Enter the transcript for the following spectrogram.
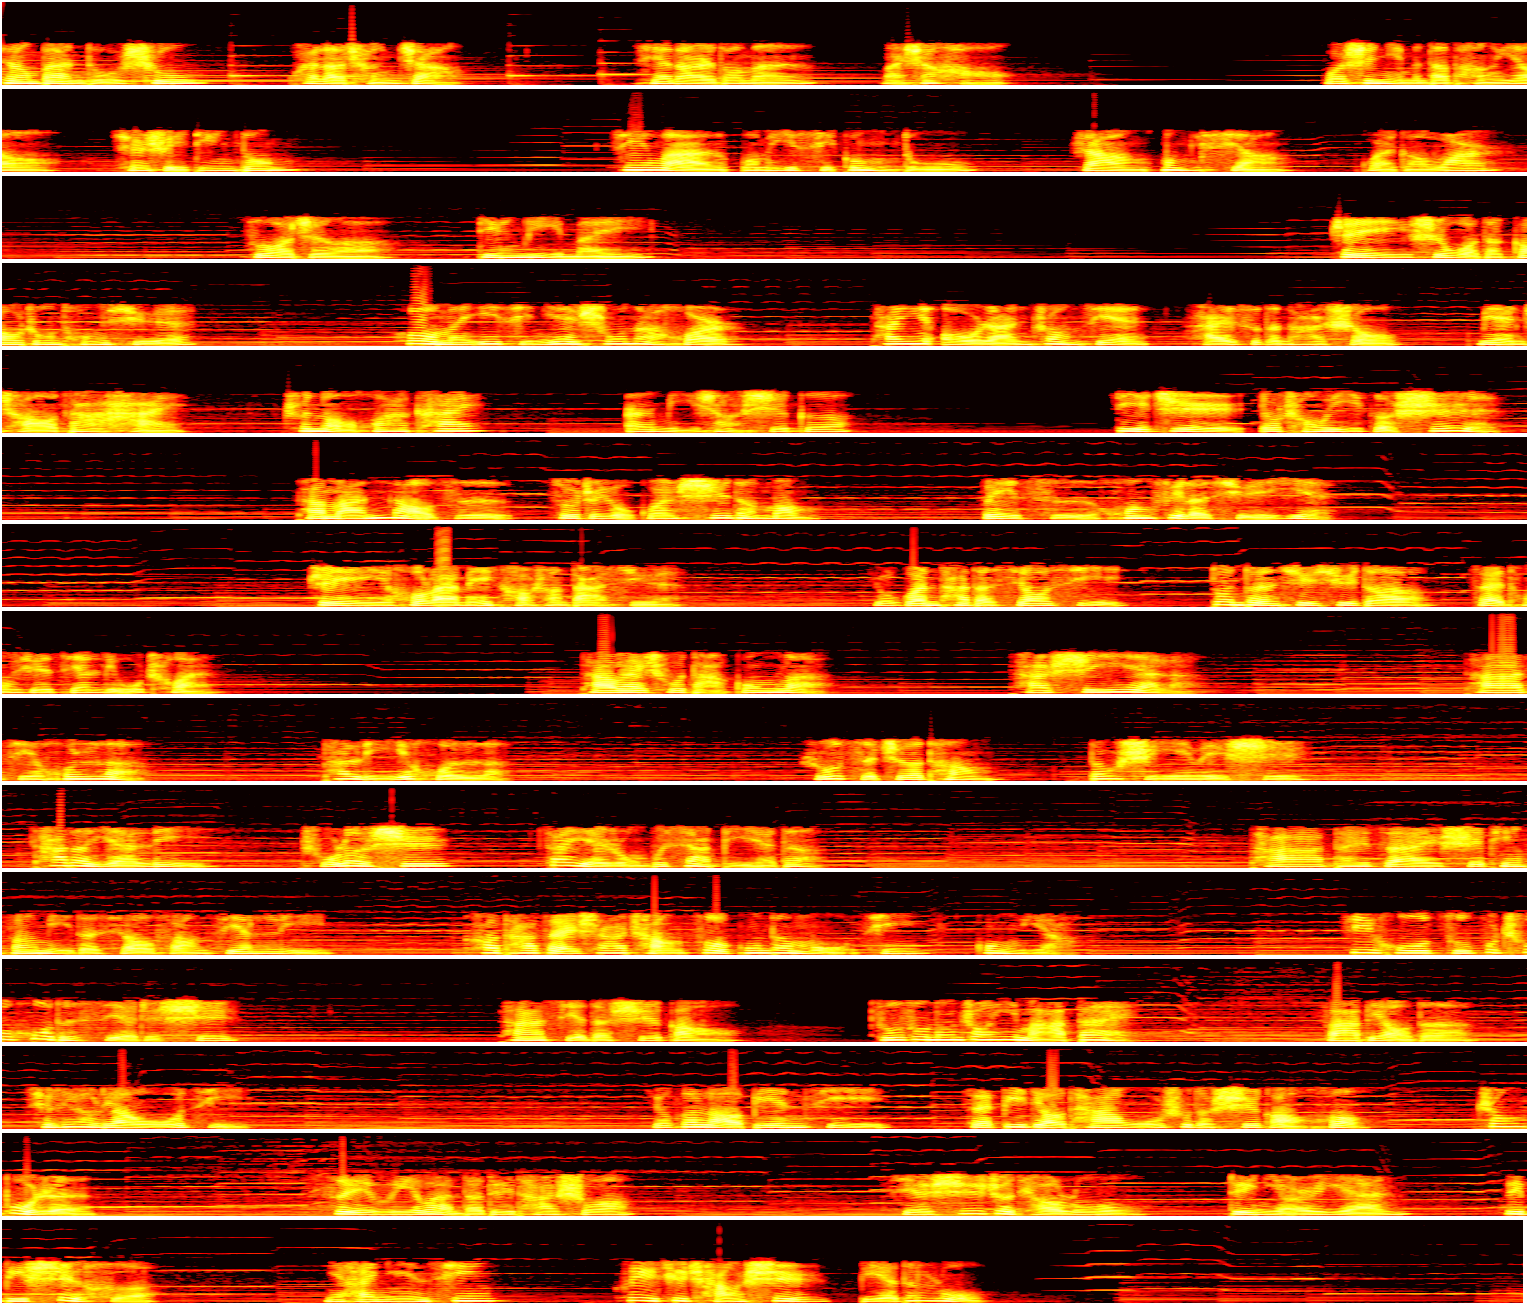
相伴读书，快乐成长。亲爱的耳朵们，晚上好！我是你们的朋友泉水叮咚。今晚我们一起共读《让梦想拐个弯儿》，作者丁立梅。这是我的高中同学，和我们一起念书那会儿，他因偶然撞见。孩子的那首“面朝大海，春暖花开”，而迷上诗歌，立志要成为一个诗人。他满脑子做着有关诗的梦，为此荒废了学业。这后来没考上大学，有关他的消息断断续续的在同学间流传。他外出打工了。他失业了，他结婚了，他离婚了，如此折腾，都是因为诗。他的眼里除了诗，再也容不下别的。他待在十平方米的小房间里，靠他在沙场做工的母亲供养，几乎足不出户的写着诗。他写的诗稿。足足能装一麻袋，发表的却寥寥无几。有个老编辑在毙掉他无数的诗稿后，终不忍，遂委婉的对他说：“写诗这条路对你而言未必适合，你还年轻，可以去尝试别的路。”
